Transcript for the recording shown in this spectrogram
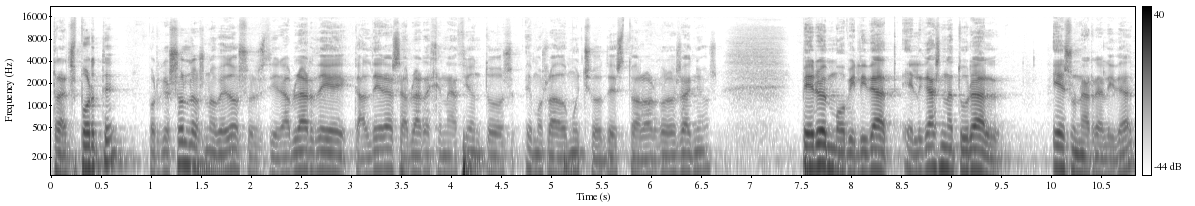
Transporte, porque son los novedosos, es decir, hablar de calderas, hablar de generación, todos hemos hablado mucho de esto a lo largo de los años, pero en movilidad el gas natural es una realidad.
